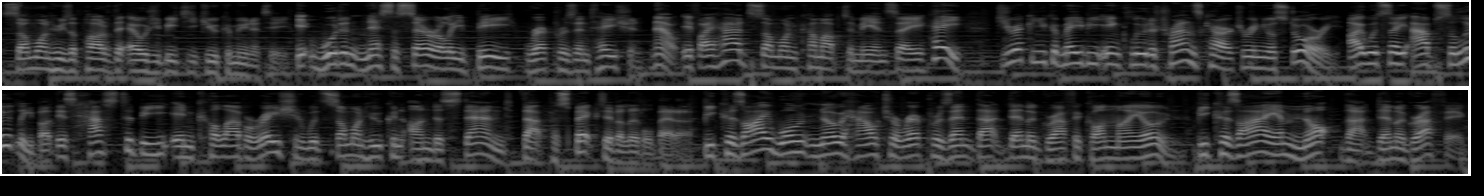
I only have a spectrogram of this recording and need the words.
someone who's a part of the LGBTQ community. It wouldn't necessarily be representation. Now, if I had someone come up to me and say, hey, do you reckon you could maybe include a trans character in your story? I would say absolutely, but this has to be in collaboration with someone who can understand that perspective a little better. Because I won't know how to represent that demographic on my own. Because I am not that demographic.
